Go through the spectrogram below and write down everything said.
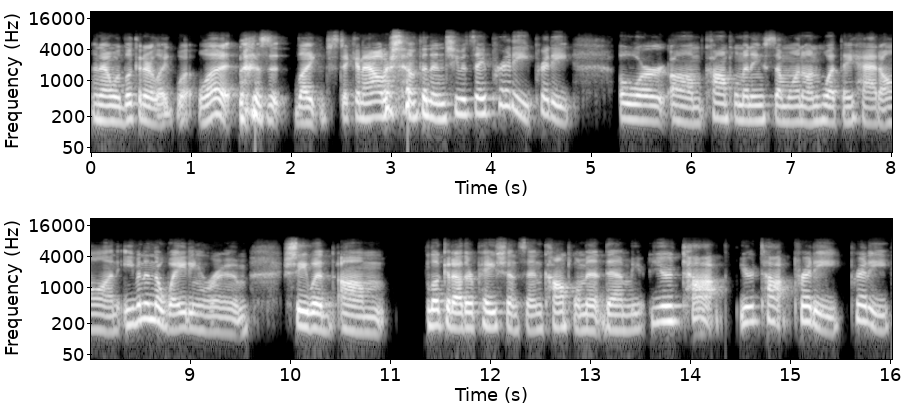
and I would look at her like, "What? What is it like sticking out or something?" And she would say, "Pretty, pretty." Or um, complimenting someone on what they had on. Even in the waiting room, she would um, look at other patients and compliment them. You're top, you're top, pretty, pretty.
